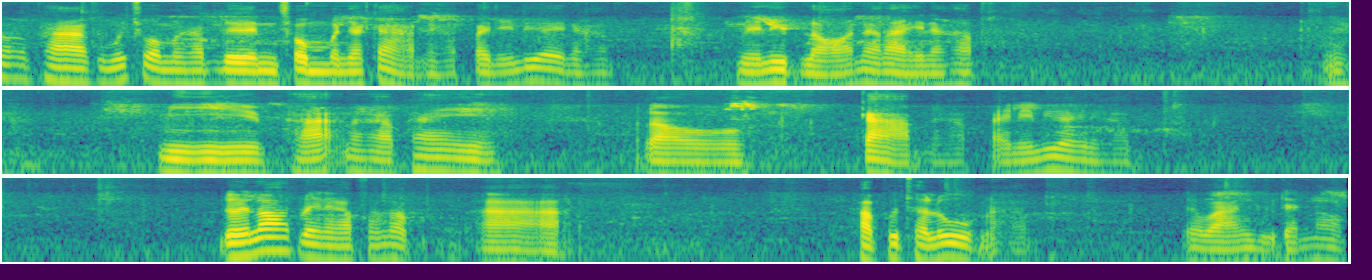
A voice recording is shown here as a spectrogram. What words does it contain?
ก็พาคุณผู้ชมนะครับ เดินชมบรรยากาศนะครับ ไปเรื่อยๆนะครับไม่รีบร้อนอะไรนะครับ มีพระนะครับให้เรากราบนะครับ ไปเรื่อยๆนะครับ โดยรอบเลยนะครับสำหรับพระพุทธรูปนะครับ จะวางอยู่ด้านนอก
